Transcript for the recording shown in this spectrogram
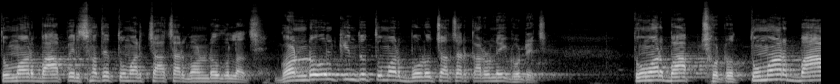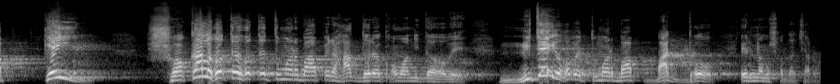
তোমার বাপের সাথে তোমার চাচার গন্ডগোল আছে। গন্ডগোল কিন্তু তোমার বড় চাচার কারণেই ঘটেছে। তোমার বাপ ছোট, তোমার বাপকেই সকাল হতে হতে তোমার বাপের হাত ধরে ক্ষমা নিতে হবে। নিতেই হবে, তোমার বাপ বাধ্য। এর নাম সদাচারণ।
